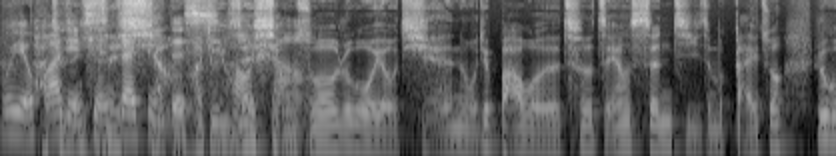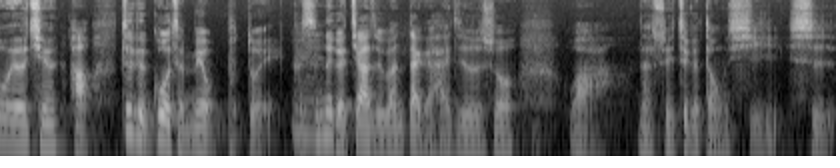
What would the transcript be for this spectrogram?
我也花点钱在自己的喜好上。他就一直在想说，如果我有钱，我就把我的车怎样升级，怎么改装。如果我有钱，好，这个过程没有不对。可是那个价值观带给孩子就是说，哇，那所以这个东西是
